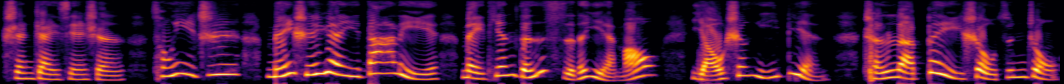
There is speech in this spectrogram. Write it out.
山寨先生从一只没谁愿意搭理、每天等死的野猫，摇身一变成了备受尊重、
